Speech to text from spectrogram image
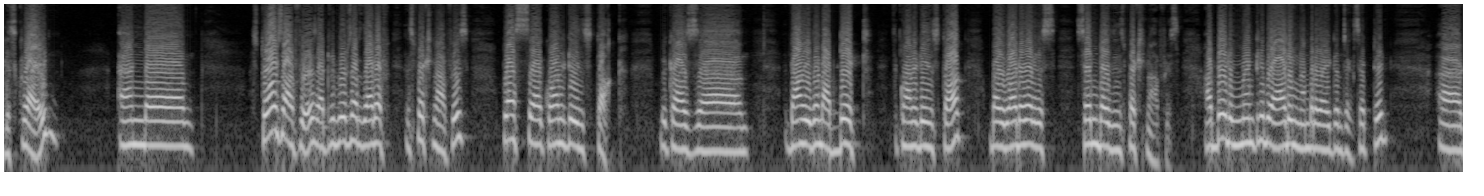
described and uh, stores office attributes are that of inspection office plus uh, quantity in stock because uh, now you are going to update the quantity in stock by whatever is sent by the inspection office. Update inventory by adding number of items accepted uh,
